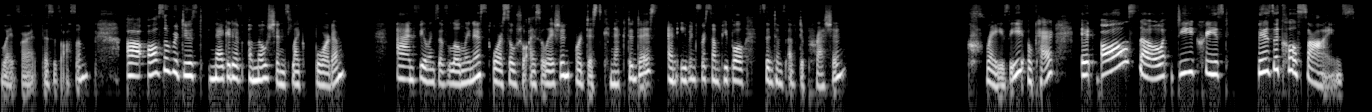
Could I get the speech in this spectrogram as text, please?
wait for it this is awesome uh, also reduced negative emotions like boredom and feelings of loneliness or social isolation or disconnectedness, and even for some people, symptoms of depression. Crazy. Okay. It also decreased physical signs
